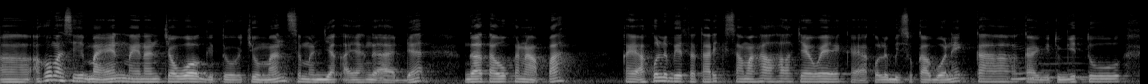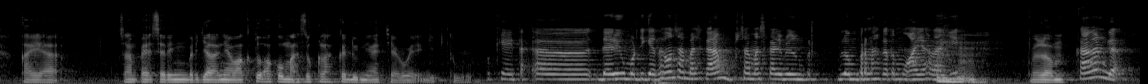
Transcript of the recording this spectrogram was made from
uh, aku masih main mainan cowok gitu. Cuman semenjak ayah nggak ada nggak tahu kenapa kayak aku lebih tertarik sama hal-hal cewek. Kayak aku lebih suka boneka hmm. kayak gitu-gitu. Kayak sampai sering berjalannya waktu aku masuklah ke dunia cewek gitu. Oke, okay, uh, eh, dari umur tiga tahun sampai sekarang sama sekali belum belum pernah ketemu ayah lagi? belum. Kangen nggak?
